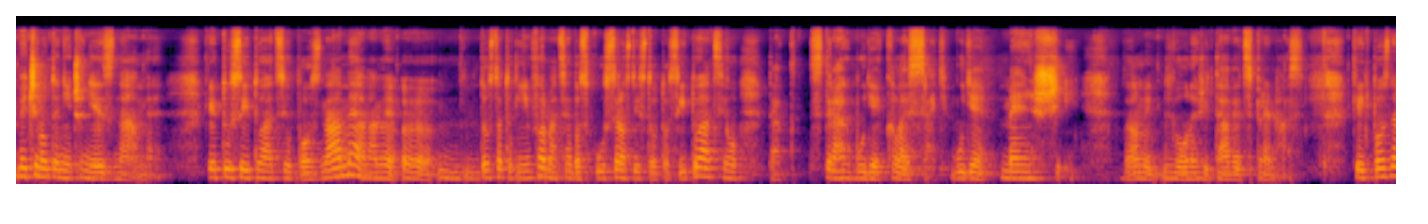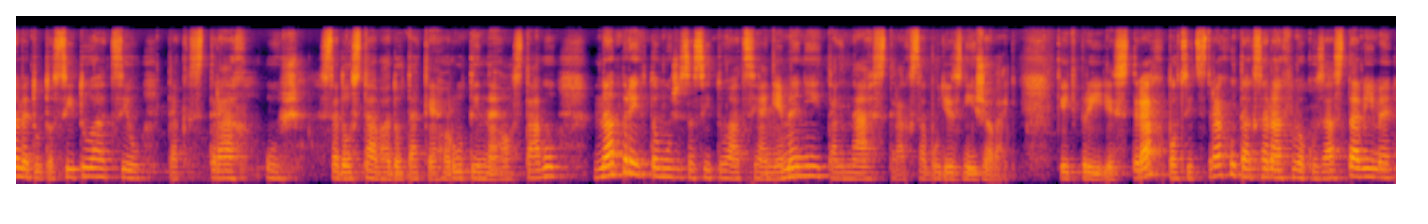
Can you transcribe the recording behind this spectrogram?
Väčšinou to niečo neznáme. Keď tú situáciu poznáme a máme e, dostatok informácií alebo skúsenosti s touto situáciou, tak strach bude klesať, bude menší. Veľmi dôležitá vec pre nás. Keď poznáme túto situáciu, tak strach už sa dostáva do takého rutinného stavu. Napriek tomu, že sa situácia nemení, tak náš strach sa bude znižovať. Keď príde strach, pocit strachu, tak sa na chvíľku zastavíme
